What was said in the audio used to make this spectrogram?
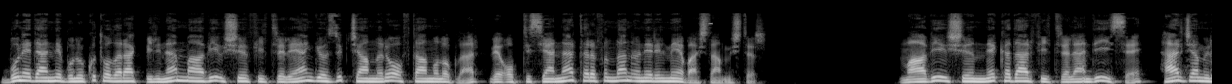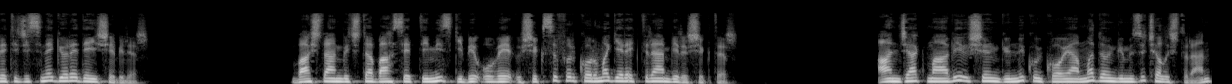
Bu nedenle Bluetooth olarak bilinen mavi ışığı filtreleyen gözlük camları oftalmologlar ve optisyenler tarafından önerilmeye başlanmıştır. Mavi ışığın ne kadar filtrelendiği ise her cam üreticisine göre değişebilir. Başlangıçta bahsettiğimiz gibi UV ışık sıfır koruma gerektiren bir ışıktır. Ancak mavi ışığın günlük uyku uyanma döngümüzü çalıştıran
